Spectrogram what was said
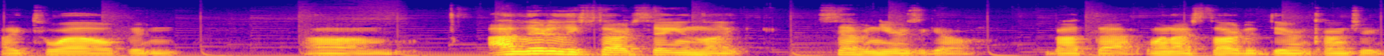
like 12, and um, I literally started singing like seven years ago. About that when I started doing country.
